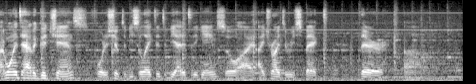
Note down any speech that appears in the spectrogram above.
I wanted to have a good chance for the ship to be selected to be added to the game, so I, I tried to respect their uh,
